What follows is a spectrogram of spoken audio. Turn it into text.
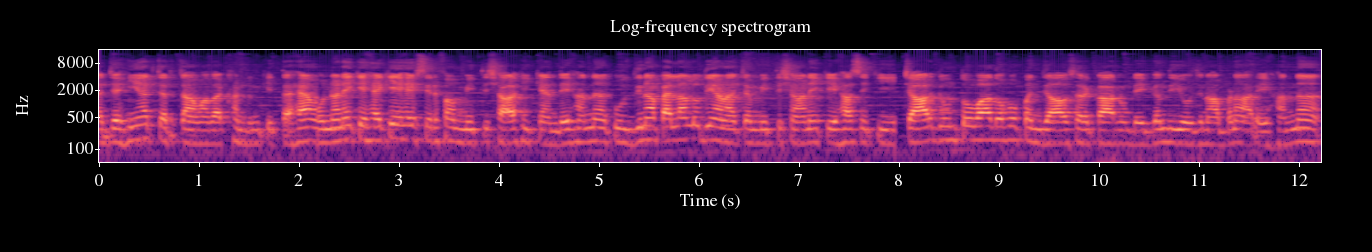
ਅਜਿਹੀਆਂ ਚਰਚਾਵਾਂ ਦਾ ਖੰਡਨ ਕੀਤਾ ਹੈ। ਉਹਨਾਂ ਨੇ ਕਿਹਾ ਕਿ ਇਹ ਸਿਰਫ ਅਮਿਤ ਸ਼ਾਹ ਹੀ ਕਹਿੰਦੇ ਹਨ। ਕੁਝ ਦਿਨਾਂ ਪਹਿਲਾਂ ਲੁਧਿਆਣਾ 'ਚ ਅਮਿਤ ਸ਼ਾਹ ਨੇ ਕਿਹਾ ਸੀ ਕਿ 4 ਜੂਨ ਤੋਂ ਬਾਅਦ ਉਹ ਪੰਜਾਬ ਸਰਕਾਰ ਨੂੰ ਡੇਗਣ ਦੀ ਯੋਜਨਾ ਬਣਾ ਰਹੇ ਹਨ।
